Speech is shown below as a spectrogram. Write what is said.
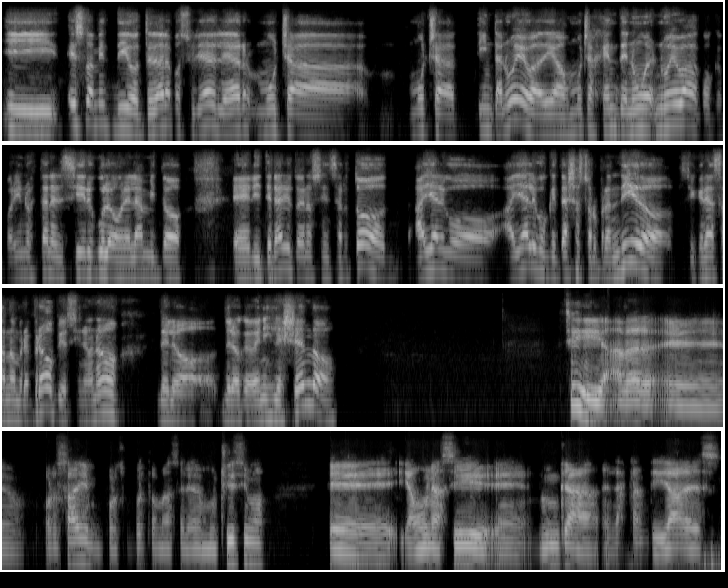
y eso también, digo, te da la posibilidad de leer mucha, mucha tinta nueva, digamos, mucha gente nueva, que por ahí no está en el círculo o en el ámbito eh, literario, todavía no se insertó. ¿Hay algo, ¿Hay algo que te haya sorprendido, si querés hacer nombre propio, si no, no, de lo, de lo que venís leyendo? Sí, a ver, eh, Orsay, por supuesto, me hace leer muchísimo. Eh, y aún así, eh, nunca en las cantidades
